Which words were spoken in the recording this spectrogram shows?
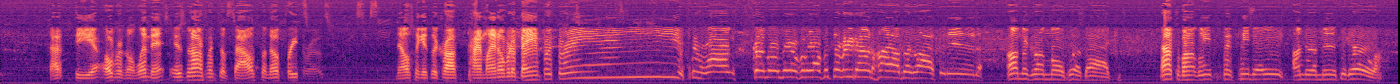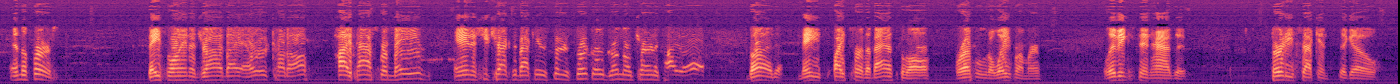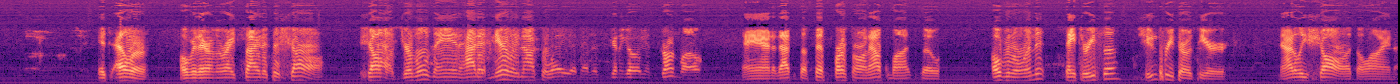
that's the over the limit. It is an offensive foul, so no free throws. Nelson gets across the timeline over to Bame for three. Too long. Grunlow there for the offensive rebound. High on the glass and in on the Grunlow put back. Altamont leads 15 to 8. Under a minute to go in the first. Baseline, a drive by Eller, cut off. High pass from Mays. And as she tracks it back here to center circle, Grunlow trying to tie her up. Bud Mays fights for the basketball, wrestles it away from her. Livingston has it. 30 seconds to go. It's Eller over there on the right side. It's a Shaw. Shaw dribbles and had it nearly knocked away, but it's going to go against Grunlow. And that's the fifth personal on Altamont. So over the limit, St. Teresa shooting free throws here. Natalie Shaw at the line.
